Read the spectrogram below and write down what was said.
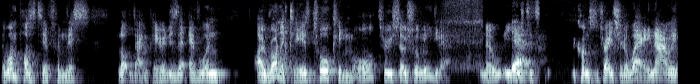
The one positive from this lockdown period is that everyone, ironically, is talking more through social media. You know, it Yeah. used to take the concentration away. Now, we,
